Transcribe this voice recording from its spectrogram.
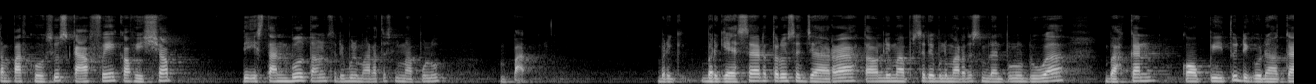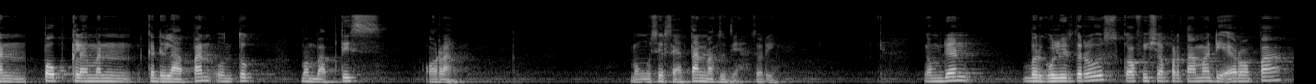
tempat khusus cafe, coffee shop di Istanbul tahun 1554. Bergeser terus sejarah tahun 1592 bahkan kopi itu digunakan Pope Clement ke-8 untuk membaptis orang. Mengusir setan maksudnya, sorry. Kemudian bergulir terus. Coffee shop pertama di Eropa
